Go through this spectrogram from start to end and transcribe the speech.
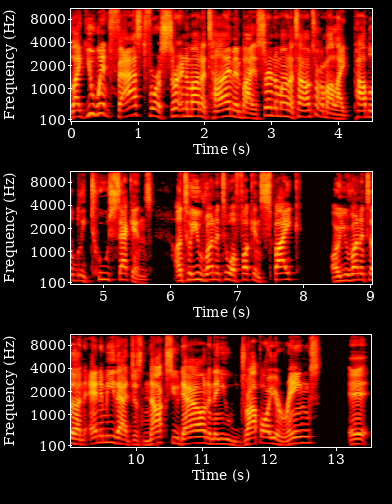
Like you went fast for a certain amount of time, and by a certain amount of time, I'm talking about like probably two seconds until you run into a fucking spike or you run into an enemy that just knocks you down and then you drop all your rings. It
